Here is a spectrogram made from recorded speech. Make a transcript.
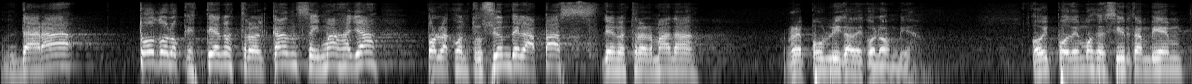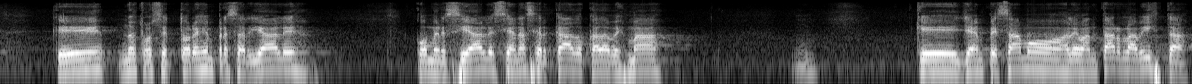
dará todo lo que esté a nuestro alcance y más allá por la construcción de la paz de nuestra hermana República de Colombia. Hoy podemos decir también que nuestros sectores empresariales, comerciales se han acercado cada vez más, que ya empezamos a levantar la vista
